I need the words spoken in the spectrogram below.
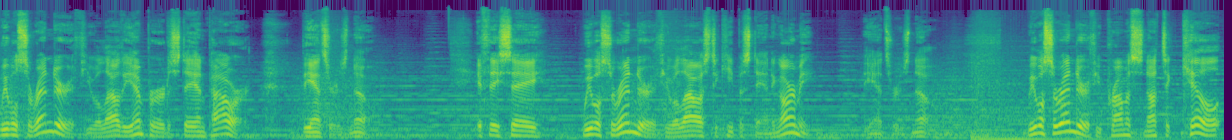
We will surrender if you allow the Emperor to stay in power, the answer is no. If they say, We will surrender if you allow us to keep a standing army, the answer is no. We will surrender if you promise not to kill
